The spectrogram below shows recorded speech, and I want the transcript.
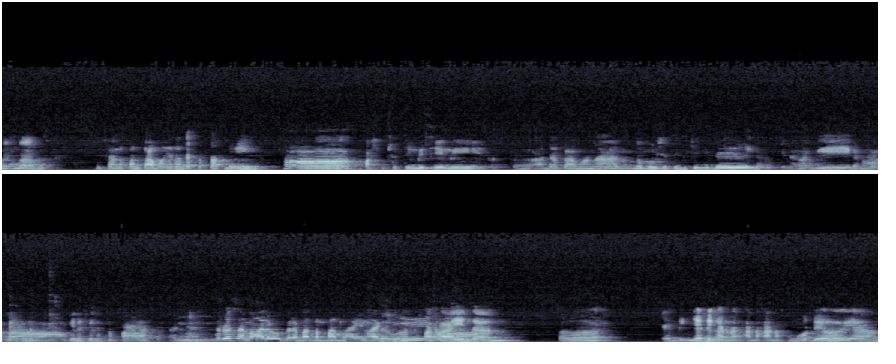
memang di sana kan keamanannya rada ketat nih. Heeh. Eh, pas syuting di sini eh, ada keamanan nggak boleh syuting di sini deh gitu pindah lagi kan. Oh. pindah-pindah tempat katanya Terus emang ada beberapa tempat lain ada lagi. beberapa tempat Oh. lain dan eh, endingnya dengan anak-anak model yang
